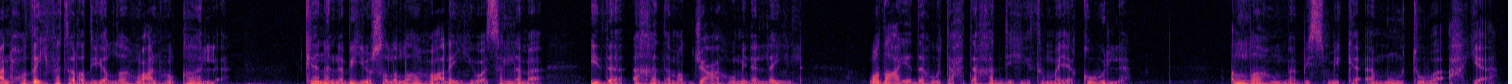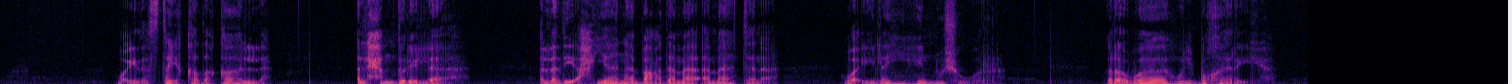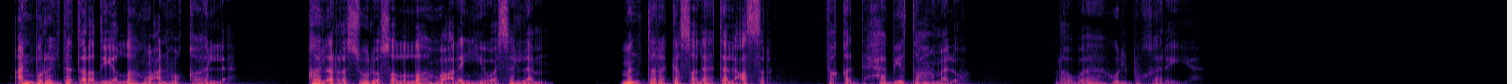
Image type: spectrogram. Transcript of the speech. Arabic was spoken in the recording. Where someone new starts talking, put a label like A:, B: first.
A: عن حذيفة رضي الله عنه قال كان النبي صلى الله عليه وسلم إذا أخذ مضجعه من الليل وضع يده تحت خده ثم يقول اللهم باسمك أموت وأحيا وإذا استيقظ قال الحمد لله الذي أحيانا بعدما أماتنا وإليه النشور رواه البخاري. عن بريدة رضي الله عنه قال قال الرسول صلى الله عليه وسلم من ترك صلاة العصر فقد حبط عمله رواه البخاري.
